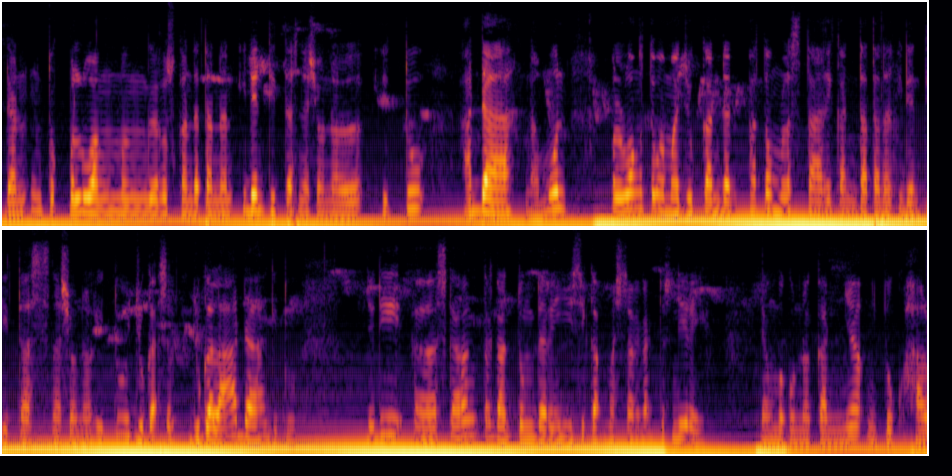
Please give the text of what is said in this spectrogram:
Dan untuk peluang menggeruskan tatanan identitas nasional itu ada, namun peluang untuk memajukan dan atau melestarikan tatanan identitas nasional itu juga juga lah ada gitu. Jadi uh, sekarang tergantung dari sikap masyarakat itu sendiri yang menggunakannya untuk hal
